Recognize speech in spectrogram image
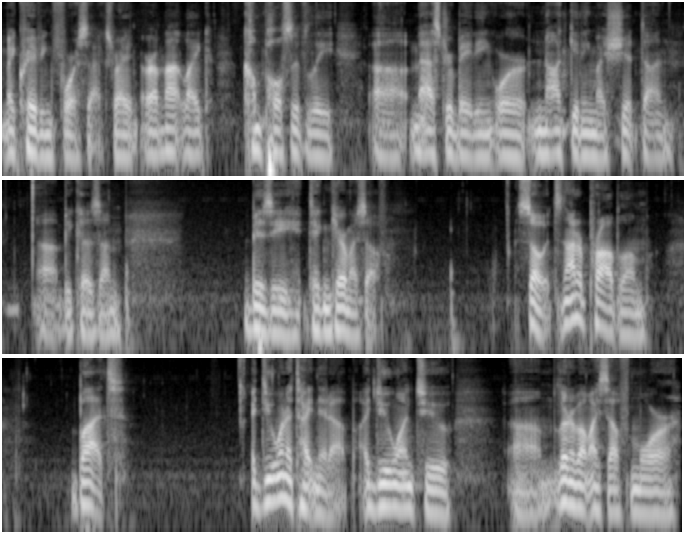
my craving for sex, right? Or I'm not like compulsively uh, masturbating or not getting my shit done uh, because I'm busy taking care of myself. So it's not a problem, but I do want to tighten it up. I do want to um, learn about myself more.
